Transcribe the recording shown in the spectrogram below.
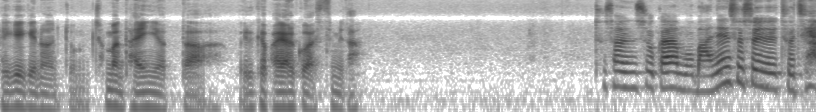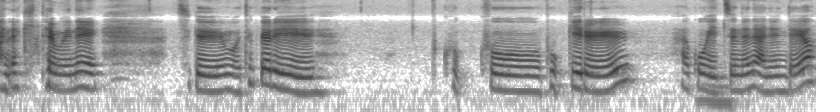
백에게는 좀 천만 다행이었다 뭐 이렇게 봐야 할 것 같습니다. 두 선수가 뭐 많은 수순을 두지 않았기 때문에 지금 뭐 특별히 구, 구 복귀를 하고 있지는 않은데요.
